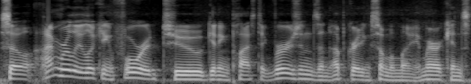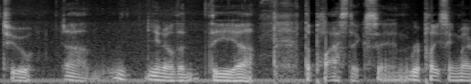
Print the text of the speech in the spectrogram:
So I'm really looking forward to getting plastic versions and upgrading some of my Americans to, um, you know, the the uh, the plastics and replacing my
